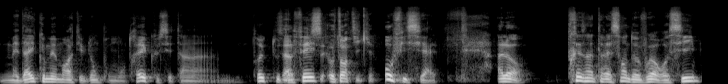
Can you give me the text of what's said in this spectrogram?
médaille commémorative. Donc pour montrer que c'est un truc tout à fait authentique. officiel. Alors, très intéressant de voir aussi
